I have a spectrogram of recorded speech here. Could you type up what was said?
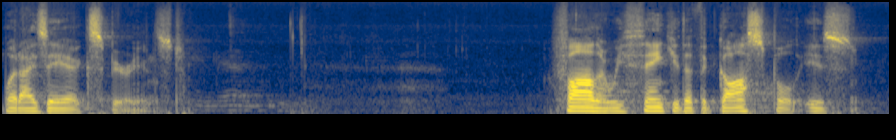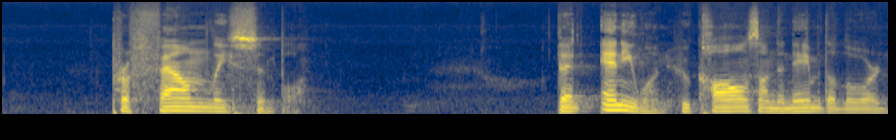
what Isaiah experienced. Father, we thank you that the gospel is profoundly simple. That anyone who calls on the name of the Lord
